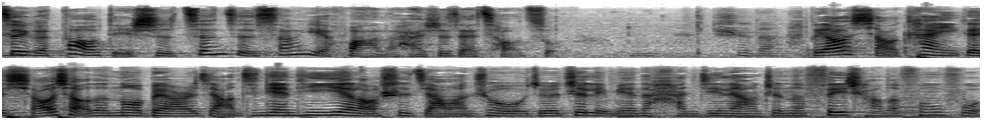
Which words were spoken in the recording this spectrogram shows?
这个到底是真正商业化了，还是在炒作？是的，不要小看一个小小的诺贝尔奖。今天听叶老师讲完之后，我觉得这里面的含金量真的非常的丰富，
